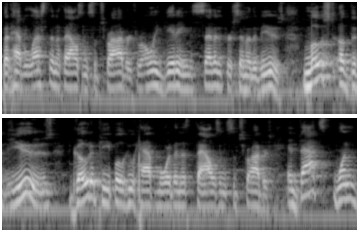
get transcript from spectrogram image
but had less than a thousand subscribers we're only getting 7% of the views. Most of the views go to people who have more than a thousand subscribers. And that's one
